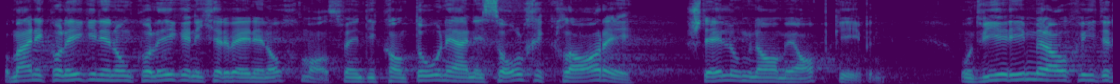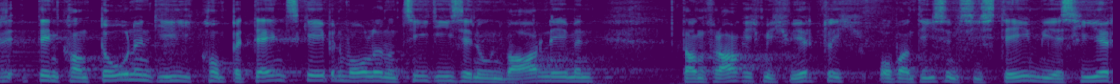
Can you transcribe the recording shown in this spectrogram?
Und meine Kolleginnen und Kollegen, ich erwähne nochmals, wenn die Kantone eine solche klare Stellungnahme abgeben und wir immer auch wieder den Kantonen die Kompetenz geben wollen und sie diese nun wahrnehmen, dann frage ich mich wirklich, ob an diesem System, wie es hier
